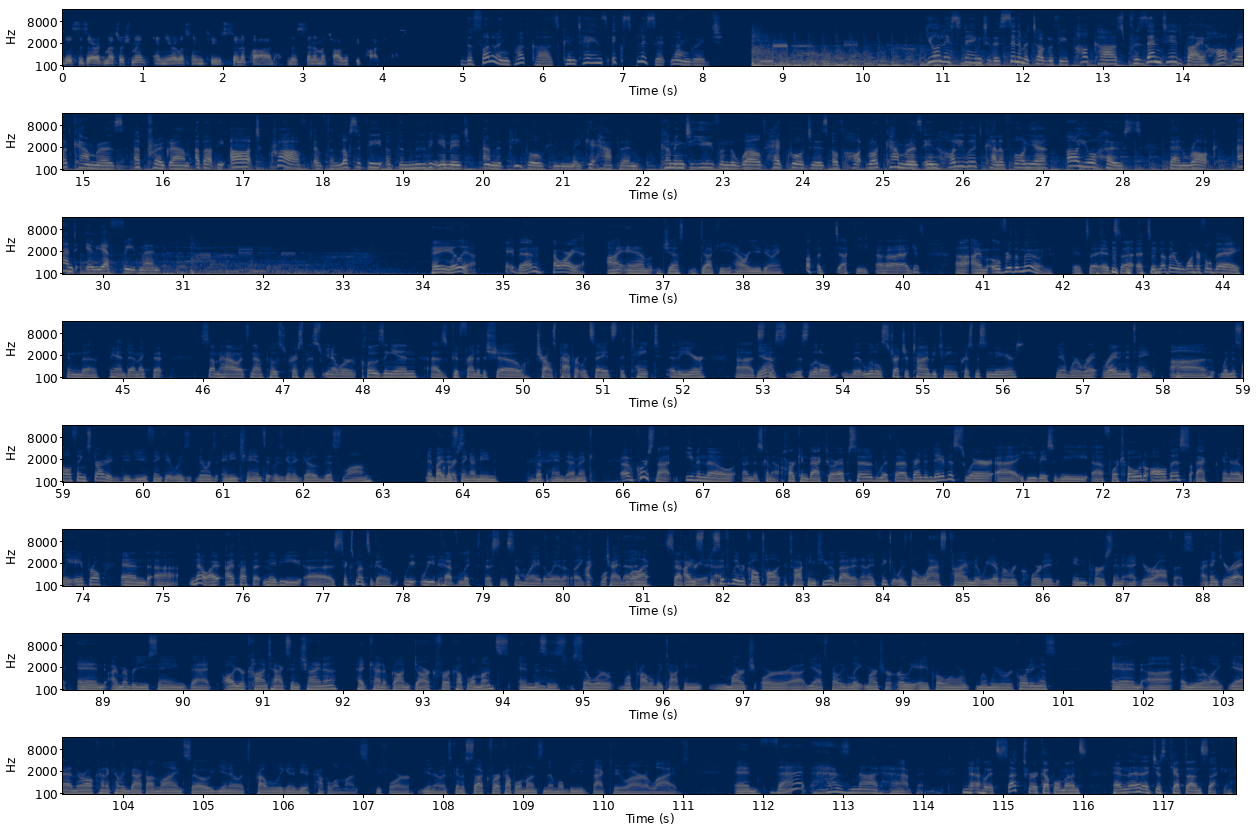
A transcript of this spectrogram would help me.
This is Erik Messerschmidt, and you're listening to Cinepod, the cinematography podcast. The following podcast contains explicit language. You're listening to the Cinematography Podcast presented by Hot Rod Cameras, a program about the art, craft, and philosophy of the moving image and the people who make it happen. Coming to you from the world headquarters of Hot Rod Cameras in Hollywood, California, are your hosts, Ben Rock and Ilya Friedman. Hey, Ilya. Hey, Ben. How are you? I am just ducky. How are you doing? Oh, ducky. Uh, I guess uh, I'm over the moon. It's a, it's a, it's another wonderful day in the pandemic that somehow it's now post Christmas. You know, we're closing in. As good friend of the show, Charles Papert would say, it's the taint of the year. Uh, it's Yeah. this this little the little stretch of time between Christmas and New Year's. Yeah, we're right right in the taint. Uh, when this whole thing started, did you think it was there was any chance it was going to go this long? And by this thing, I mean the pandemic. Of course not. Even though I'm just going to harken back to our episode with uh, Brendan Davis, where uh, he basically uh, foretold all this back in early April. And uh, no, I, I thought that maybe uh, six months ago we, we'd have licked this in some way, the way that like I, well- China well, and I, South I Korea had. specifically recall talk, talking to you about it, and I think it was the last time that we ever recorded in person at your office. I think you're right. And I remember you saying that all your contacts in China had kind of gone dark for a couple of months, and this is so we're we're probably talking March or uh, yeah, it's probably late March or early April when we're when we were recording this, and uh, and you were like, yeah, and they're all kind of coming back online, so you know it's probably going to be a couple of months before you know it's going to suck for a couple of months, and then we'll be back to our lives. And that has not happened. No, it sucked for a couple months, and then it just kept on sucking.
